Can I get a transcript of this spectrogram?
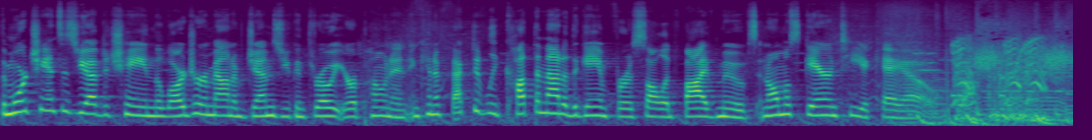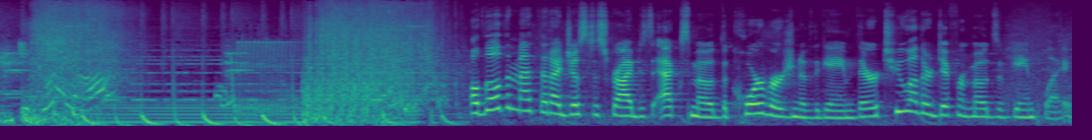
The more chances you have to chain, the larger amount of gems you can throw at your opponent and can effectively cut them out of the game for a solid 5 moves and almost guarantee a KO. Although the method I just described is X mode, the core version of the game, there are two other different modes of gameplay.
